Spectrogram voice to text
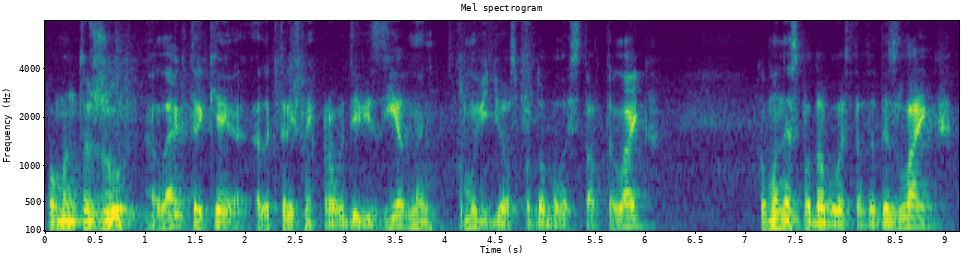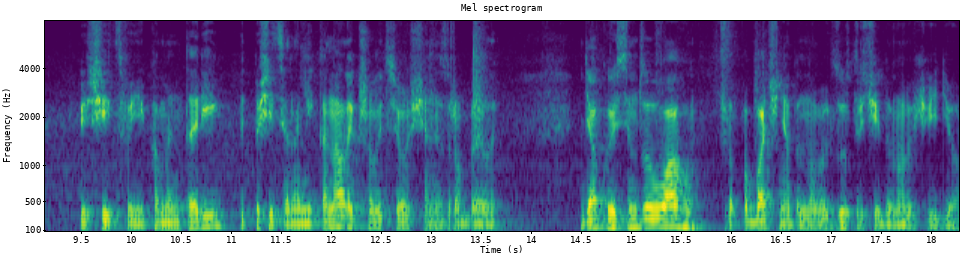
По монтажу електрики, електричних проводів і з'єднань. Кому відео сподобалось, ставте лайк. Кому не сподобалось, ставте дизлайк. Пишіть свої коментарі, підпишіться на мій канал, якщо ви цього ще не зробили. Дякую всім за увагу. До побачення, до нових зустрічей, до нових відео.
